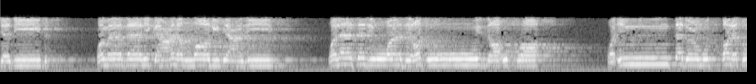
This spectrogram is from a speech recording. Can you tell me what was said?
جديد. وما ذلك على الله بعزيز. ولا تزر وازرة وزر أخرى. وإن تدع مثقلة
